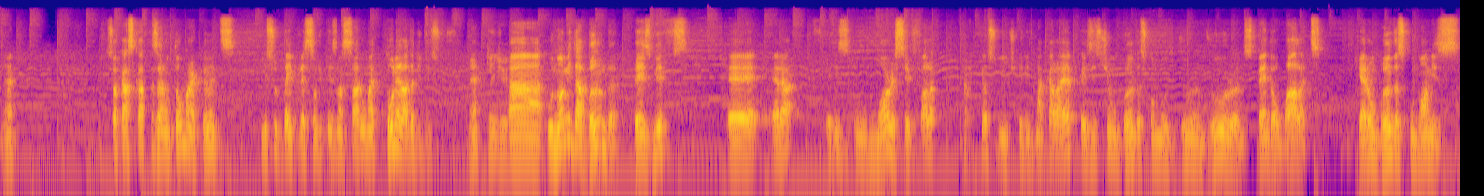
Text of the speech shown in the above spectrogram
né? Só que as capas eram tão marcantes, isso dá a impressão de que eles lançaram uma tonelada de discos, né? Ah, o nome da banda, The Smiths, é, era eles, o Morrissey fala que é o seguinte, que eles, naquela época existiam bandas como Duran Duran, Spandau Ballet, que eram bandas com nomes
